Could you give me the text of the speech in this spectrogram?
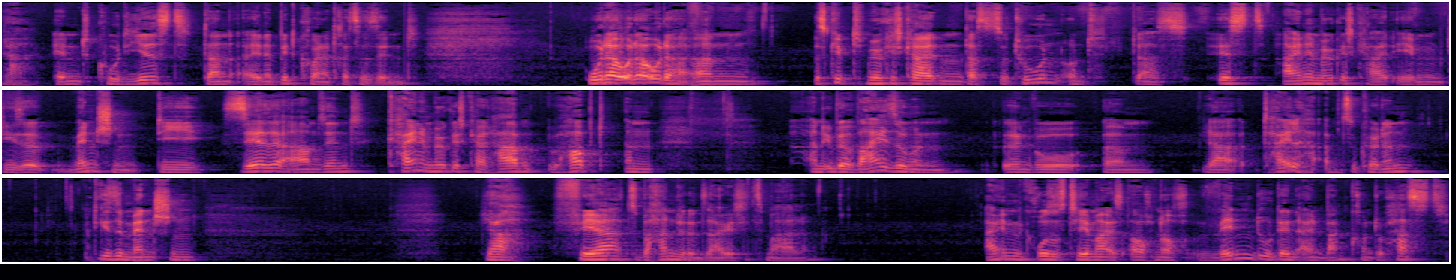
ja, entkodierst, dann eine Bitcoin-Adresse sind. Oder, oder, oder. Ähm, es gibt Möglichkeiten, das zu tun und das ist eine Möglichkeit eben, diese Menschen, die sehr, sehr arm sind, keine Möglichkeit haben, überhaupt an, an Überweisungen irgendwo ähm, ja, teilhaben zu können, diese Menschen ja, fair zu behandeln, sage ich jetzt mal. Ein großes Thema ist auch noch, wenn du denn ein Bankkonto hast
